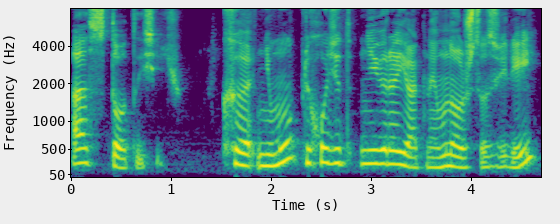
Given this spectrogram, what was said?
а сто тысяч. К нему приходит невероятное множество зверей,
